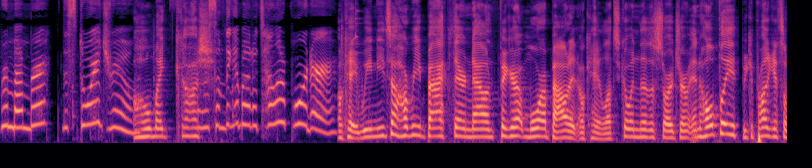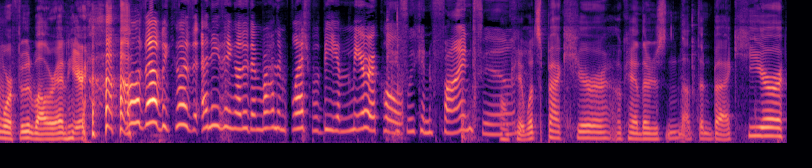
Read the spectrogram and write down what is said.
remember? The storage room. oh my There was gosh. something about a teleporter. Okay, we need to hurry back there now and figure out more about it. Okay, let's go into the storage room and hopefully we could probably get some more food while we're in here. oh, that because anything other than rotten flesh would be a miracle. If we can find food. okay, what's back here? Okay, there's nothing back here.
